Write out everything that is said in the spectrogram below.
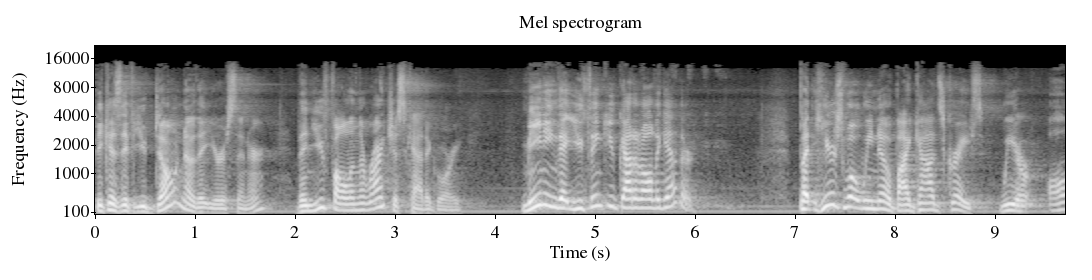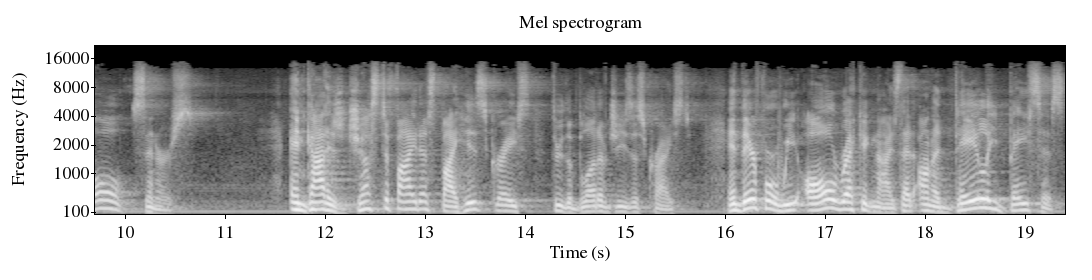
Because if you don't know that you're a sinner, then you fall in the righteous category, meaning that you think you've got it all together. But here's what we know by God's grace we are all sinners. And God has justified us by His grace through the blood of Jesus Christ. And therefore, we all recognize that on a daily basis,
